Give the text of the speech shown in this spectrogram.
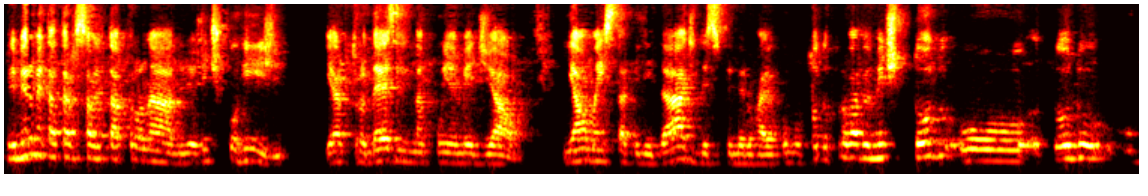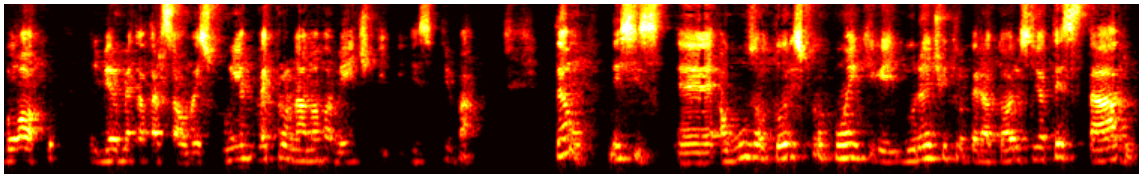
primeiro metatarsal está pronado e a gente corrige, e a artrodese na cunha medial, e há uma instabilidade desse primeiro raio como todo, provavelmente todo o, todo o bloco primeiro metatarsal mais cunha, vai pronar novamente e, recidivar. Então, nesses, é, alguns autores propõem que durante o intraoperatório seja testado,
